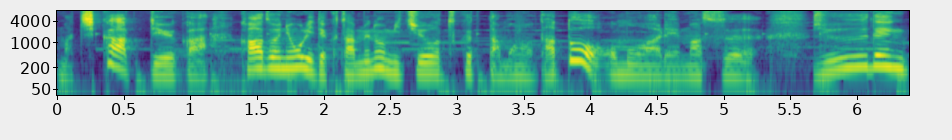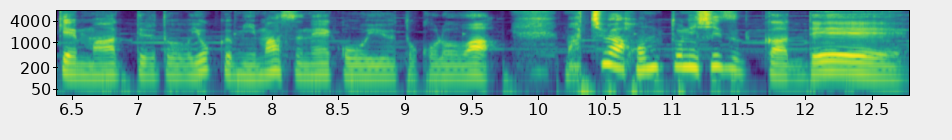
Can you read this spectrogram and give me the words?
まあ地下っていうか、川沿いに降りていくための道を作ったものだと思われます。ます充電券回ってるとよく見ますね、こういうところは。街は本当に静かで、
